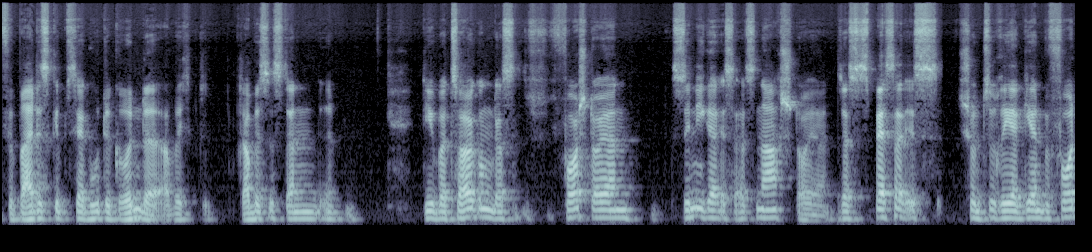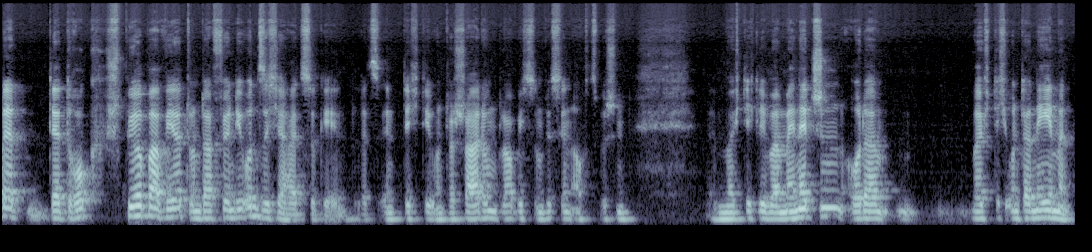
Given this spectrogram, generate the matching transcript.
für beides gibt es ja gute Gründe, aber ich glaube, es ist dann äh, die Überzeugung, dass Vorsteuern sinniger ist als Nachsteuern. Dass es besser ist, schon zu reagieren, bevor der, der Druck spürbar wird und dafür in die Unsicherheit zu gehen. Letztendlich die Unterscheidung, glaube ich, so ein bisschen auch zwischen möchte ich lieber managen oder möchte ich unternehmen?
